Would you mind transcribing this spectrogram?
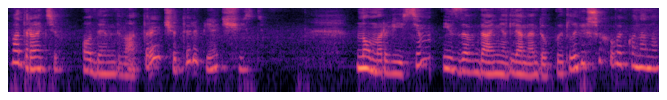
квадратів. 1, 2, 3, 4, 5, 6. Номер 8 із завдання для найдопитливіших виконано.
